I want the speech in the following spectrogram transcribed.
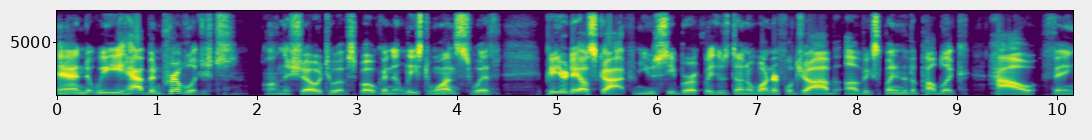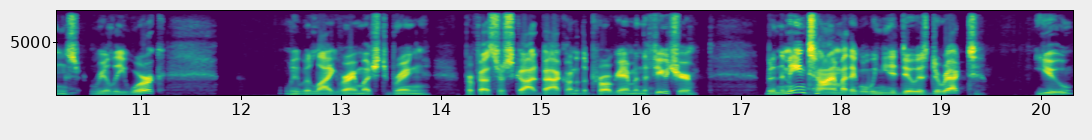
And we have been privileged on the show to have spoken at least once with Peter Dale Scott from UC Berkeley, who's done a wonderful job of explaining to the public how things really work. We would like very much to bring Professor Scott back onto the program in the future. But in the meantime, I think what we need to do is direct you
